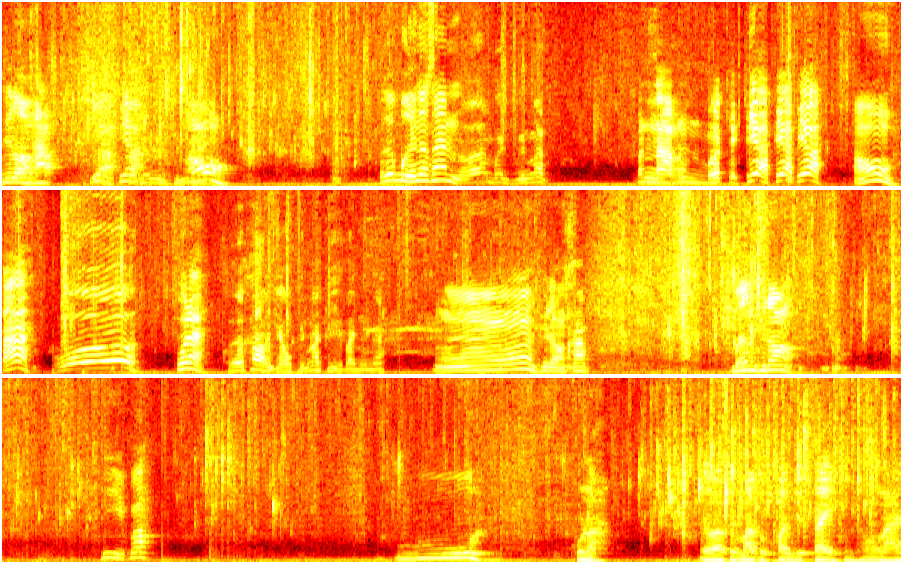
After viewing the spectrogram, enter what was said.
พี่น้องครับเพี้ยเพี้ยเอามันก็เบื่อจังสั้นเนาะมือปืนมามันหนามันเบิดติเพี้ยเพี้ยเพี้ยเอาตาโอ้พูดน่ะเผื่อข้าวเดียวขึ้นมาพี่ไปนี่นะเออ พี่น้องครับ เบิ่งพี่น้องนี่อีกปะอู้คุณล่ะเรียกว่าเป็นมาตุกคนยึดใต้คุณท้องลาย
